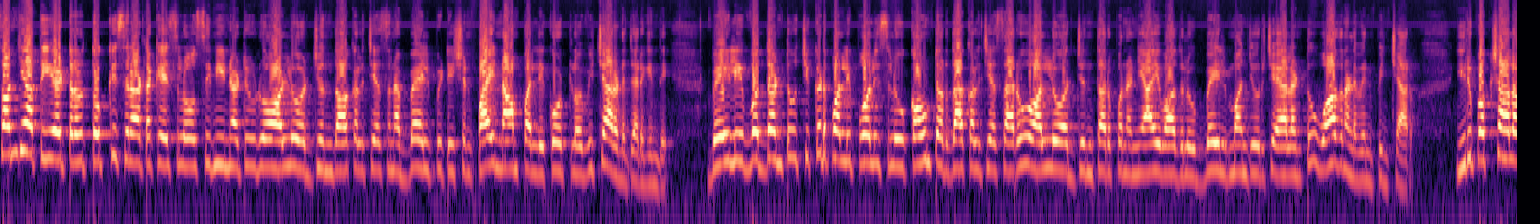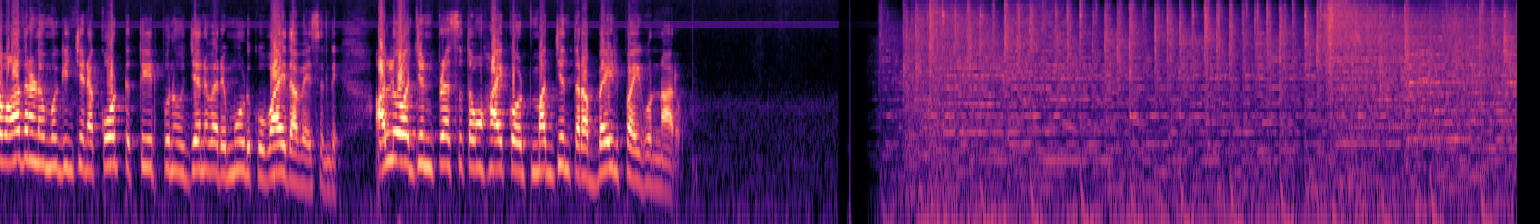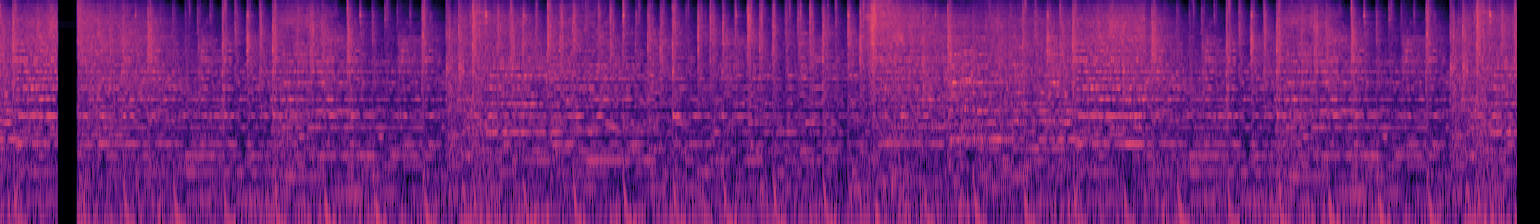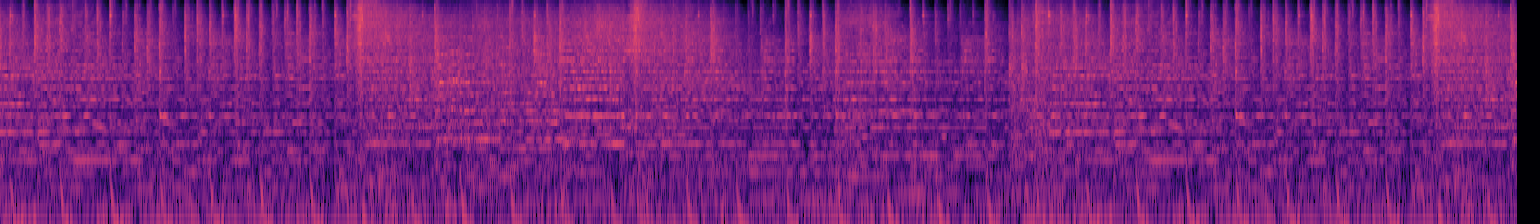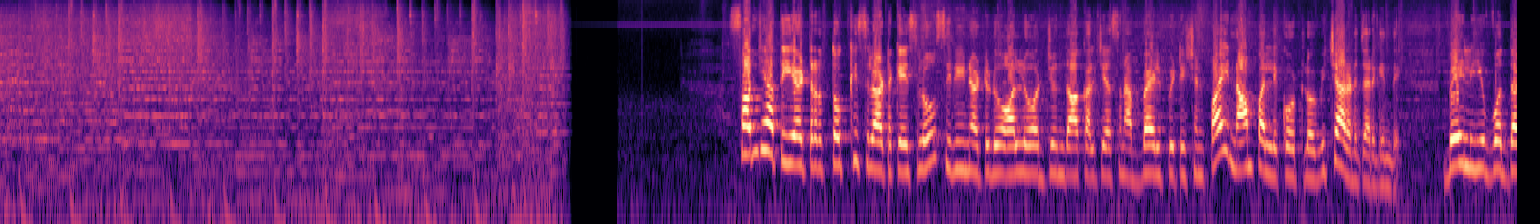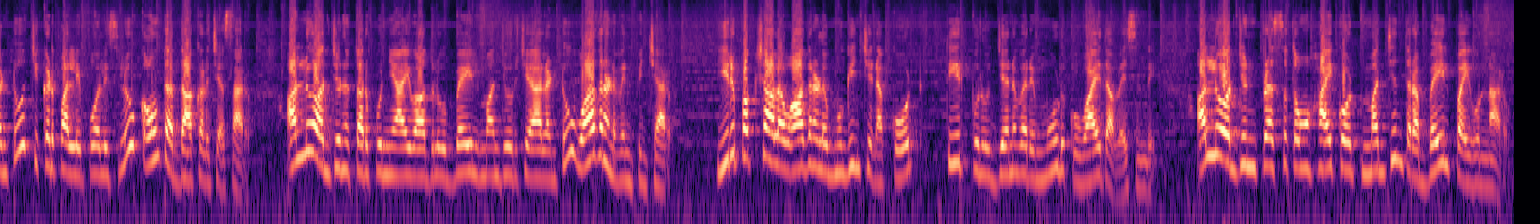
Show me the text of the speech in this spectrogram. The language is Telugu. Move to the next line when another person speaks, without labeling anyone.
సంధ్యా థియేటర్ తొక్కిసిరాట కేసులో సినీ నటుడు అల్లు అర్జున్ దాఖలు చేసిన బెయిల్ పిటిషన్ పై నాంపల్లి కోర్టులో విచారణ జరిగింది. బెయిల్ ఇవ్వద్దంటూ చిక్కడపల్లి పోలీసులు కౌంటర్ దాఖలు చేశారు. అల్లు అర్జున్ తరపున న్యాయవాదులు బెయిల్ మంజూరు చేయాలంటూ వాదనలు వినిపించారు. ఇరుపక్షాల వాదనలు ముగించిన కోర్టు తీర్పును జనవరి మూడుకు వాయిదా వేసింది. అల్లు అర్జున్ ప్రస్తుతం హైకోర్టు మధ్యంతర బెయిల్పై ఉన్నారు. సంధ్యా థియేటర్ తొక్కిసలాట కేసులో సినీ నటుడు అల్లు అర్జున్ దాఖలు చేసిన బెయిల్ పిటిషన్పై నాంపల్లి కోర్టులో విచారణ జరిగింది. బెయిల్ ఇవ్వొద్దంటూ చిక్కడపల్లి పోలీసులు కౌంటర్ దాఖలు చేశారు. అల్లు అర్జున్ తరపు న్యాయవాదులు బెయిల్ మంజూరు చేయాలంటూ వాదనలు వినిపించారు. ఇరుపక్షాల వాదనలు ముగించిన కోర్టు తీర్పును జనవరి మూడుకు వాయిదా వేసింది. అల్లు అర్జున్ ప్రస్తుతం హైకోర్టు మధ్యంతర బెయిల్పై ఉన్నారు.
